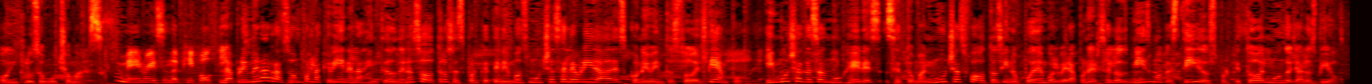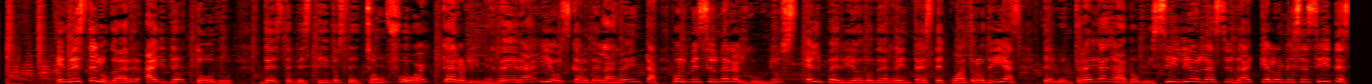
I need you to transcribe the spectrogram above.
o incluso mucho más. La primera razón por la que viene la gente donde nosotros es porque tenemos muchas celebridades con eventos todo el tiempo y muchas de esas mujeres se toman muchas fotos y no pueden volver a ponerse los mismos vestidos porque todo el mundo ya los vio. En este lugar hay de todo, desde vestidos de Tom Ford, Carolina Herrera y Oscar de la Renta, por mencionar algunos. El periodo de renta es de cuatro días, te lo entregan a domicilio en la ciudad que lo necesites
